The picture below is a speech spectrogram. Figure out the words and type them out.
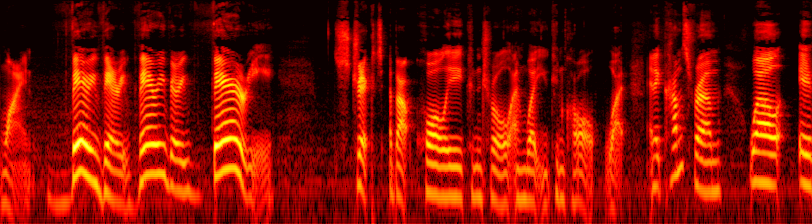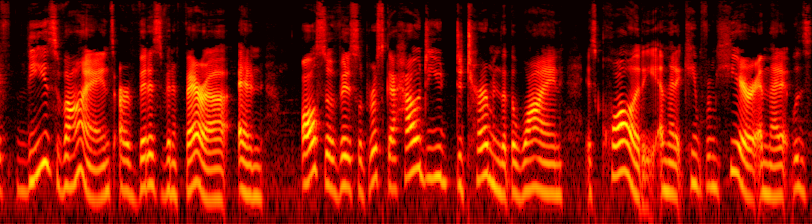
wine. Very, very, very, very, very strict about quality control and what you can call what. And it comes from, well, if these vines are Vitis vinifera and also Vitis labrusca, how do you determine that the wine is quality and that it came from here and that it was,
